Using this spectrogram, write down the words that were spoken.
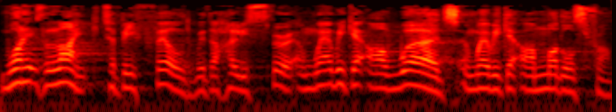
what it's like to be filled with the Holy Spirit and where we get our words and where we get our models from.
